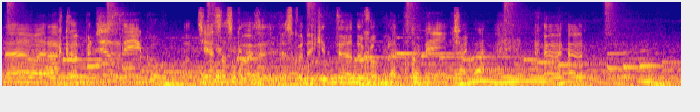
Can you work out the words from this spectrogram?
Não, era câmbio desligo. Tinha essas coisas de desconectando completamente.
